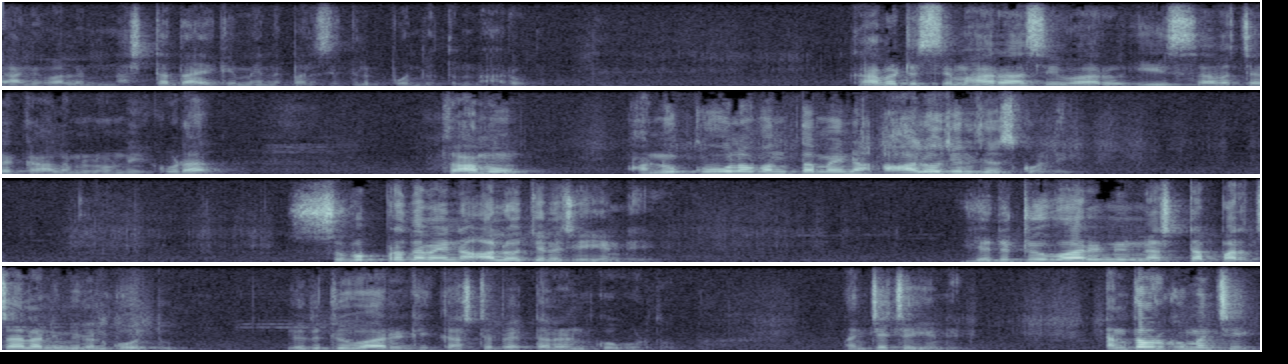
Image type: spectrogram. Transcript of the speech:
దానివల్ల నష్టదాయకమైన పరిస్థితులు పొందుతున్నారు. కాబట్టి సింహరాశి వారు ఈ సంవత్సర కాలంలోని కూడా తాము అనుకూలవంతమైన ఆలోచన చేసుకోండి. శుభప్రదమైన ఆలోచన చేయండి. ఎదుటివారిని నష్టపరచాలని మీరు అనుకోవద్దు. ఎదుటివారికి కష్టపెట్టాలని అనుకోకూడదు మంచి చేయండి. ఎంతవరకు మంచి.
